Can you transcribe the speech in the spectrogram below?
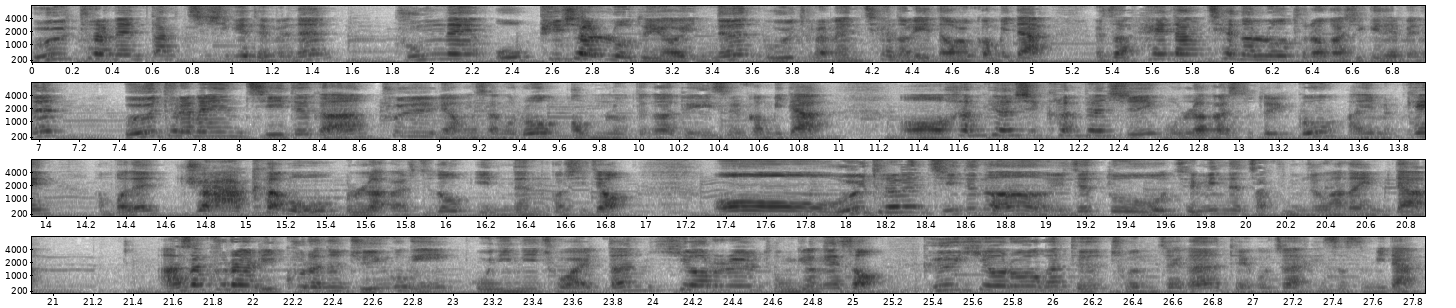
울트라맨 딱 치시게 되면은 국내 오피셜로 되어 있는 울트라맨 채널이 나올 겁니다. 그래서 해당 채널로 들어가시게 되면은 울트라맨 지드가 풀 영상으로 업로드가 돼 있을 겁니다. 어, 한 편씩 한 편씩 올라갈 수도 있고 아니면 이렇게 한 번에 쫙 하고 올라갈 수도 있는 것이죠. 어, 울트라맨 지드가 이제 또 재밌는 작품 중 하나입니다. 아사쿠라 리쿠라는 주인공이 본인이 좋아했던 히어로를 동경해서 그 히어로와 같은 존재가 되고자 했었습니다.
